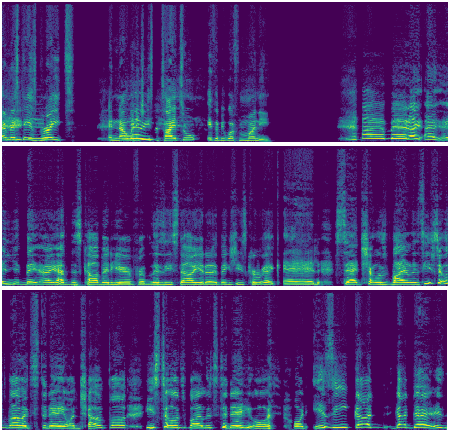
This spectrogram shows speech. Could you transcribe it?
MSK is great. And now when it gets the title, it's gonna be worth money. Oh man, I I I, they, I have this comment here from Lizzie Stallion, and I think she's correct. And Seth chose violence. He shows violence today on Ciampa. He shows violence today on on Izzy. God, God damn, it's,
